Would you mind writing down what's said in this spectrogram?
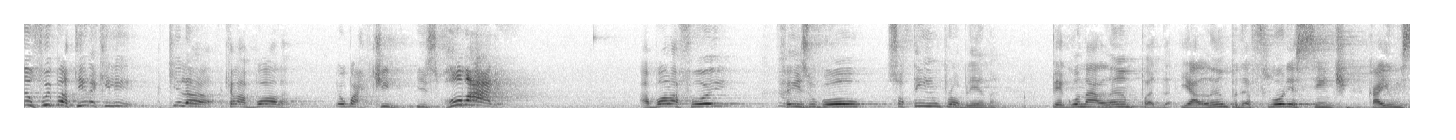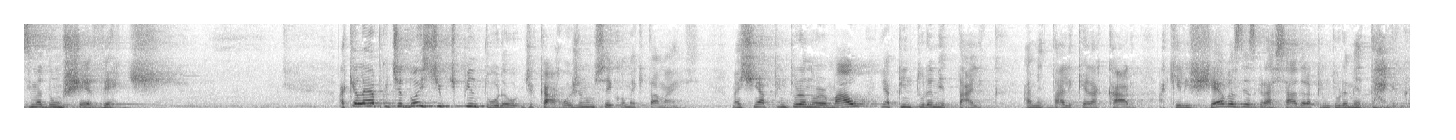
eu fui bater aquele, aquela, aquela bola, eu bati isso, Romário! A bola foi, fez o gol, só tem um problema. Pegou na lâmpada e a lâmpada fluorescente caiu em cima de um chevette. Aquela época tinha dois tipos de pintura de carro, hoje eu não sei como é que está mais. Mas tinha a pintura normal e a pintura metálica a metálica era caro. Aquele Chevas desgraçado era pintura metálica.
